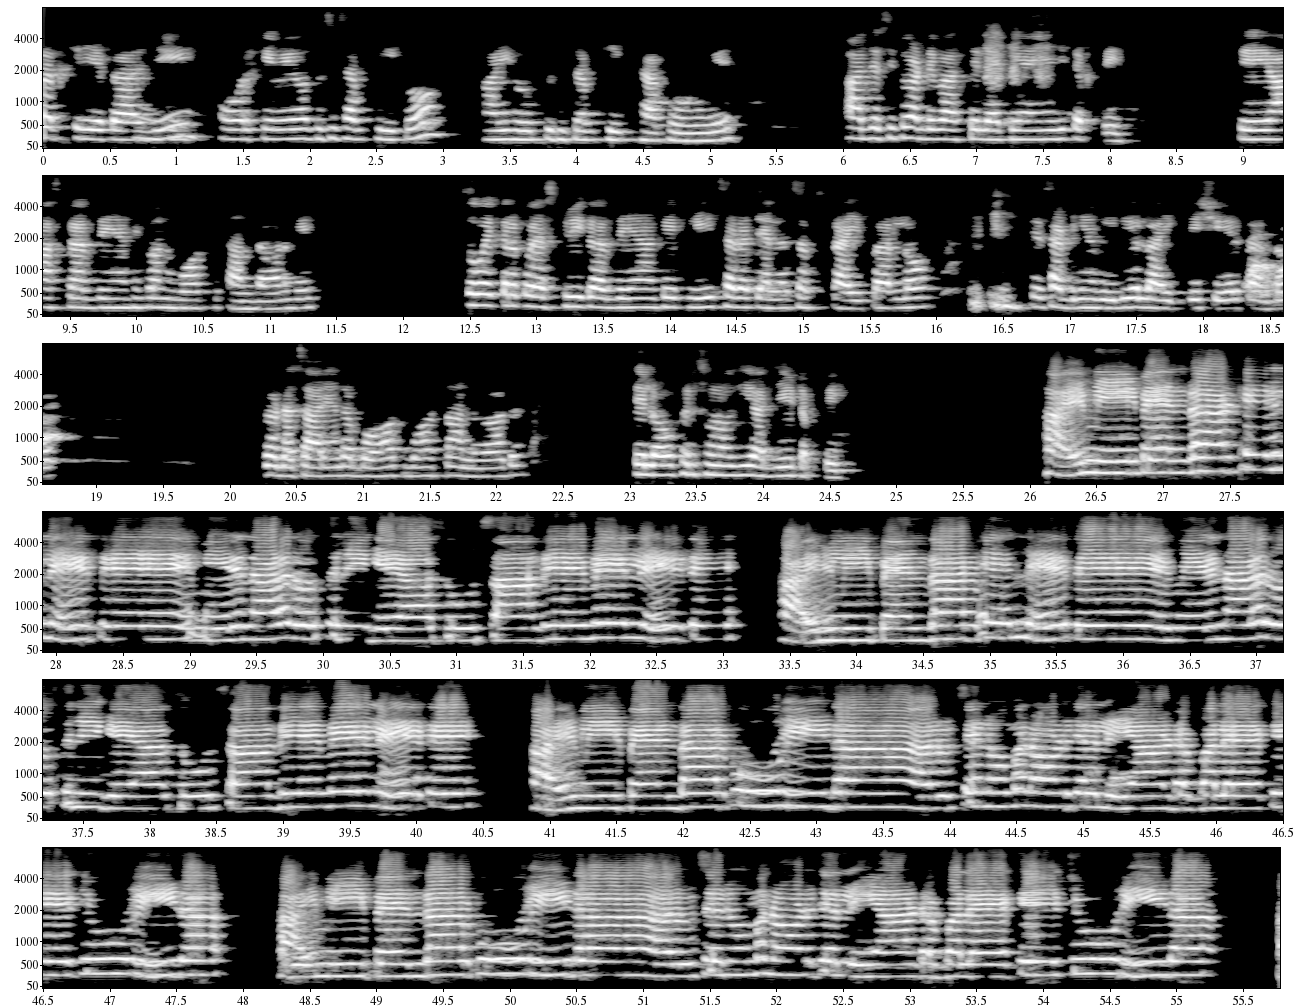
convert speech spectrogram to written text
ਸਤਿ ਸ਼੍ਰੀ ਅਕਾਲ ਜੀ। ਹੋਰ ਕਿਵੇਂ ਹੋ? ਤੁਸੀਂ ਸਭ ਠੀਕ ਹੋ? ਆਈ ਹੋਪ ਤੁਸੀਂ ਸਭ ਠੀਕ ਠਾਕ ਹੋਵੋਗੇ। ਅੱਜ ਅਸੀਂ ਤੁਹਾਡੇ ਵਾਸਤੇ ਲੈ ਕੇ ਆਏ ਹਾਂ ਜੀ ਟੱਪੇ ਤੇ ਆਸ ਕਰਦੇ ਹਾਂ ਕਿ ਤੁਹਾਨੂੰ ਬਹੁਤ ਪਸੰਦ ਆਉਣਗੇ। ਸੋ ਇੱਕ ਰਿਕੁਐਸਟ ਵੀ ਕਰਦੇ ਹਾਂ ਕਿ ਪਲੀਜ਼ ਸਾਡਾ ਚੈਨਲ ਸਬਸਕ੍ਰਾਈਬ ਕਰ ਲਓ ਤੇ ਸਾਡੀਆਂ ਵੀਡੀਓ ਲਾਈਕ ਤੇ ਸ਼ੇਅਰ ਕਰ ਦਿਓ। ਤੁਹਾਡਾ ਸਾਰਿਆਂ ਦਾ ਬਹੁਤ ਬਹੁਤ ਧੰਨਵਾਦ। ਤੇ ਲਓ ਫਿਰ ਸੁਣੋ ਜੀ ਅੱਜ ਇਹ ਟੱਪੇ ਹਾਏ ਮੀ ਪੈਂਦਾ ਠੇਲੇ ਤੇ, ਮੇਰੇ ਨਾਲ ਰੁੱਸ ਨੀ ਗਿਆ ਸੂਸਾਂ ਦੇ ਮੇਲੇ ਤੇ। ਹਾਏ ਮੀ ਪੈਂਦਾ ਠੇਲੇ ਤੇ, ਮੇਰੇ ਨਾਲ ਰੁੱਸ ਨੀ ਗਿਆ ਸੂਸਾਂ ਦੇ ਮੇਲੇ ਤੇ। ਹਾਏ ਮੀ ਪੈਂਦਾ ਪੂਰੀ ਦਾ ਰੁੱਸੇ ਨੂੰ ਮਨਾਉਣ ਚੱਲੀਆਂ ਡੱਬਾ ਲੈ ਕੇ ਚੂਰੀ ਦਾ। ਹਾਏ ਮੀ ਪੈਂਦਾ ਪੂਰੀ ਦਾ ਰੁੱਸੇ ਨੂੰ ਮਨਾਉਣ ਚੱਲੀਆਂ ਡੱਬਾ ਲੈ ਕੇ ਚੂਰੀ ਦਾ।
